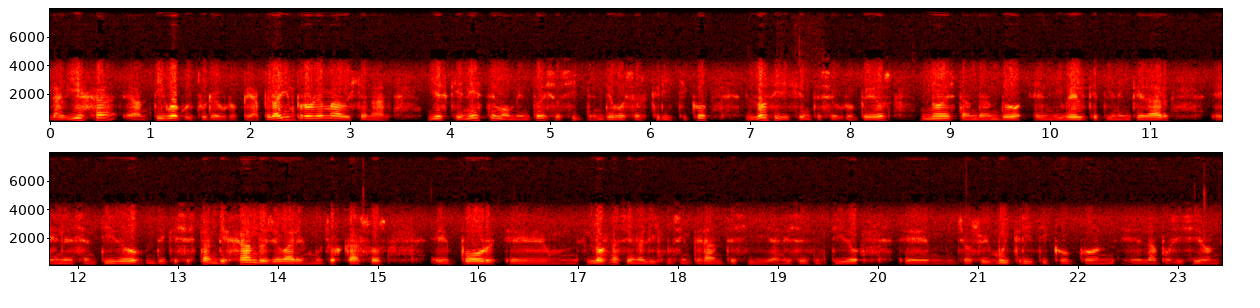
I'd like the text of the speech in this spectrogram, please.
la, vieja, antigua cultura europea. Pero hay un problema adicional, y es que en este momento, eso sí debo ser crítico, los dirigentes europeos no están dando el nivel que tienen que dar en el sentido de que se están dejando llevar en muchos casos eh, por eh, los nacionalismos imperantes y en ese sentido eh, yo soy muy crítico con la posición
